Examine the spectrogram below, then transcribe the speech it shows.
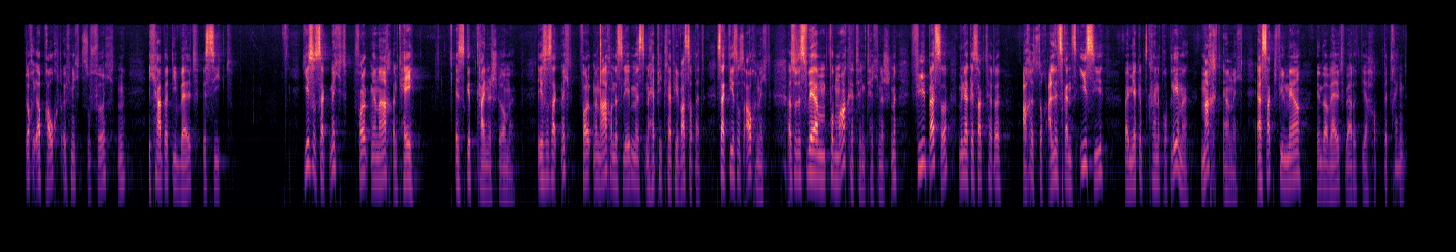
doch ihr braucht euch nicht zu fürchten. Ich habe die Welt besiegt. Jesus sagt nicht, folgt mir nach und hey, es gibt keine Stürme. Jesus sagt nicht, folgt mir nach und das Leben ist ein happy clappy Wasserbett. Sagt Jesus auch nicht. Also das wäre vom Marketing technisch ne, viel besser, wenn er gesagt hätte, ach, ist doch alles ganz easy, bei mir gibt es keine Probleme. Macht er nicht. Er sagt vielmehr, in der Welt werdet ihr hart bedrängt.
